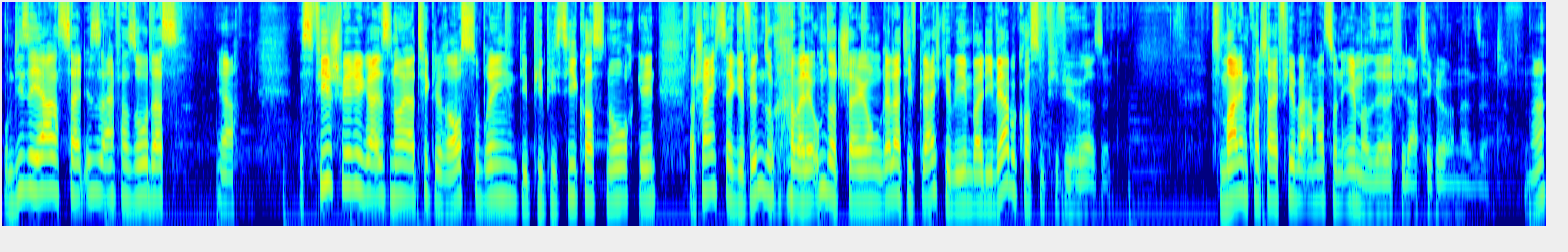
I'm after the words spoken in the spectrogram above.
Um diese Jahreszeit ist es einfach so, dass ja, es viel schwieriger ist, neue Artikel rauszubringen, die PPC-Kosten hochgehen. Wahrscheinlich ist der Gewinn sogar bei der Umsatzsteigerung relativ gleich geblieben, weil die Werbekosten viel, viel höher sind. Zumal im Quartal 4 bei Amazon eh immer sehr, sehr viele Artikel online sind. Ne?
